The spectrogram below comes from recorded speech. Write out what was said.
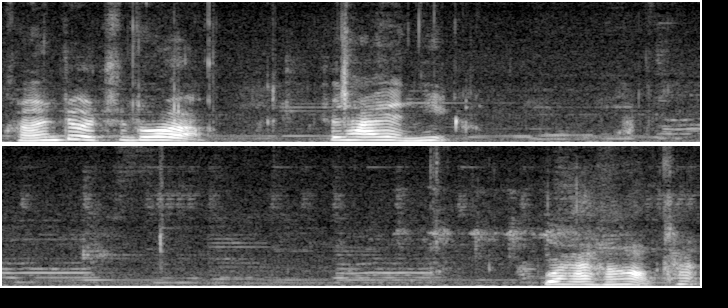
可能这个吃多了，吃它有点腻，还很好看。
